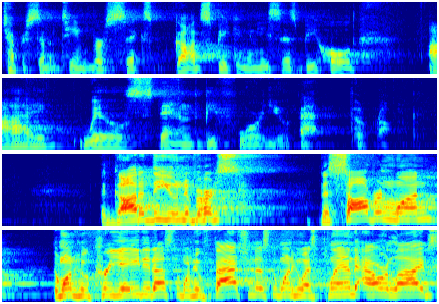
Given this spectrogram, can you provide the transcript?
chapter 17, verse 6, God speaking, and he says, Behold, I will stand before you at the rock. The God of the universe, the sovereign one, the one who created us, the one who fashioned us, the one who has planned our lives,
